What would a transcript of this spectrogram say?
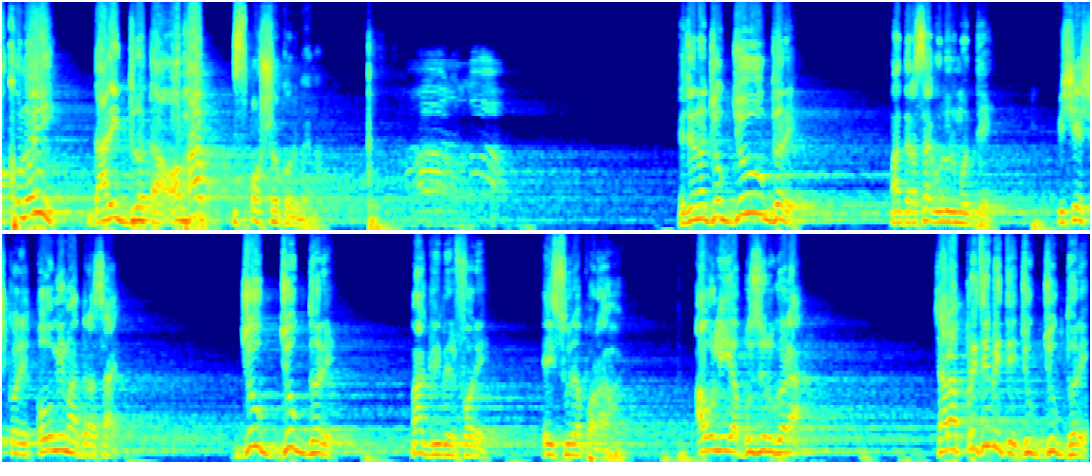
কখনোই দারিদ্রতা, অভাব স্পর্শ করবে না। এজন্য যুগ যুগ ধরে মাদ্রাসাগুলোর মধ্যে, বিশেষ করে কৌমি মাদ্রাসায়, যুগ যুগ ধরে মাগরিবের পরে এই সুরা পড়া হয়। আউলিয়া বুজুর্গরা সারা পৃথিবীতে যুগ যুগ ধরে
